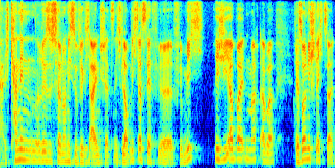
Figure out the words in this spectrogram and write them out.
ja, ich kann den Regisseur noch nicht so wirklich einschätzen. Ich glaube nicht, dass der für, für mich Regiearbeiten macht, aber der soll nicht schlecht sein.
